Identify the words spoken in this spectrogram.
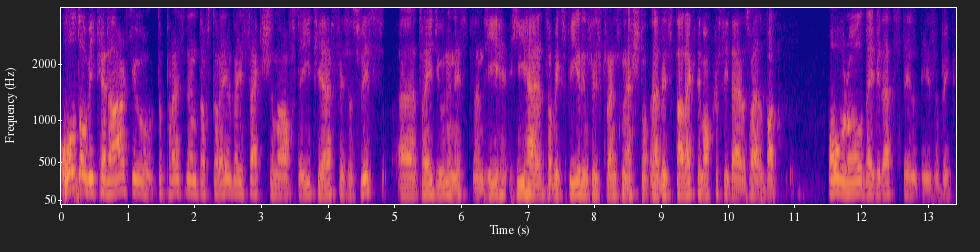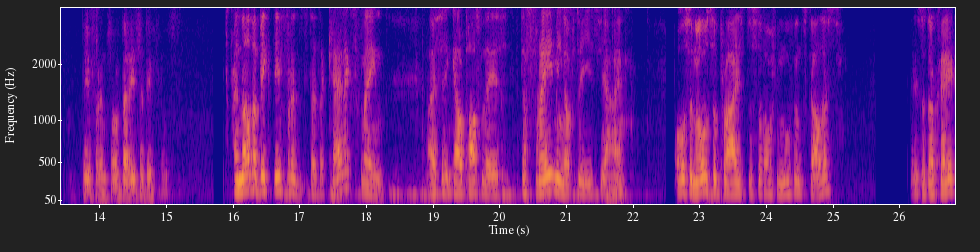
Although we can argue the president of the railway section of the ETF is a Swiss uh, trade unionist, and he he had some experience with transnational uh, with direct democracy there as well. But overall, maybe that still is a big difference, or there is a difference. Another big difference that I can explain, I think, our puzzle is the framing of the ECI. Also, no surprise to social movement scholars. Is it okay,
